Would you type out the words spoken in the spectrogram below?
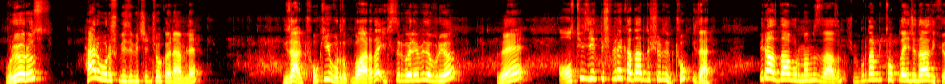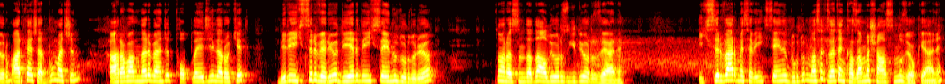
Vuruyoruz. Her vuruş bizim için çok önemli. Güzel. Çok iyi vurduk bu arada. İksir golemi de vuruyor. Ve 671'e kadar düşürdük. Çok güzel. Biraz daha vurmamız lazım. Şimdi buradan bir toplayıcı daha dikiyorum. Arkadaşlar bu maçın kahramanları bence toplayıcıyla roket. Biri iksir veriyor. Diğeri de X'ini durduruyor. Sonrasında da alıyoruz gidiyoruz yani. İksir vermese ve X'ini durdurmasak zaten kazanma şansımız yok yani.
